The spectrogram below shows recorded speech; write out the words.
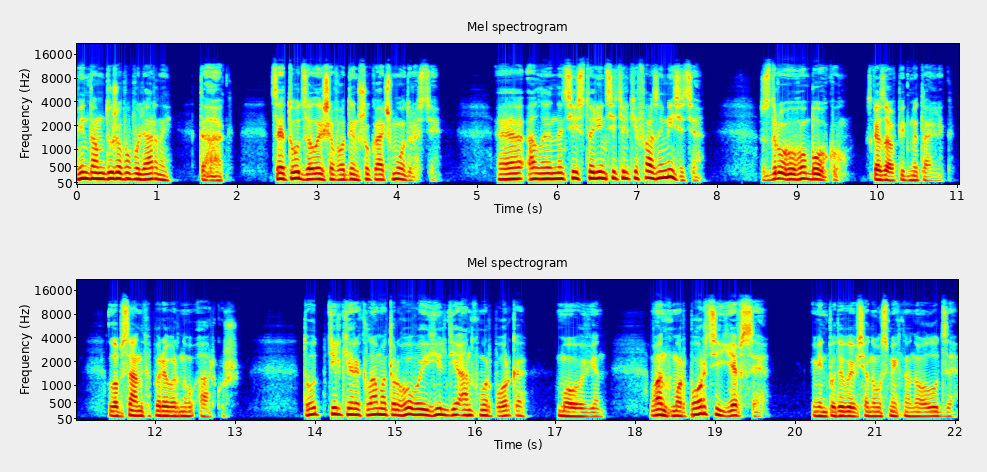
Він там дуже популярний. Так, це тут залишив один шукач мудрості. Е, Але на цій сторінці тільки фази місяця. З другого боку, сказав підметальник. Лобсанг перевернув аркуш. Тут тільки реклама торгової гільдії Ангморпорка, мовив він. В Ангморпорці є все. Він подивився на усміхненого Лудзе.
